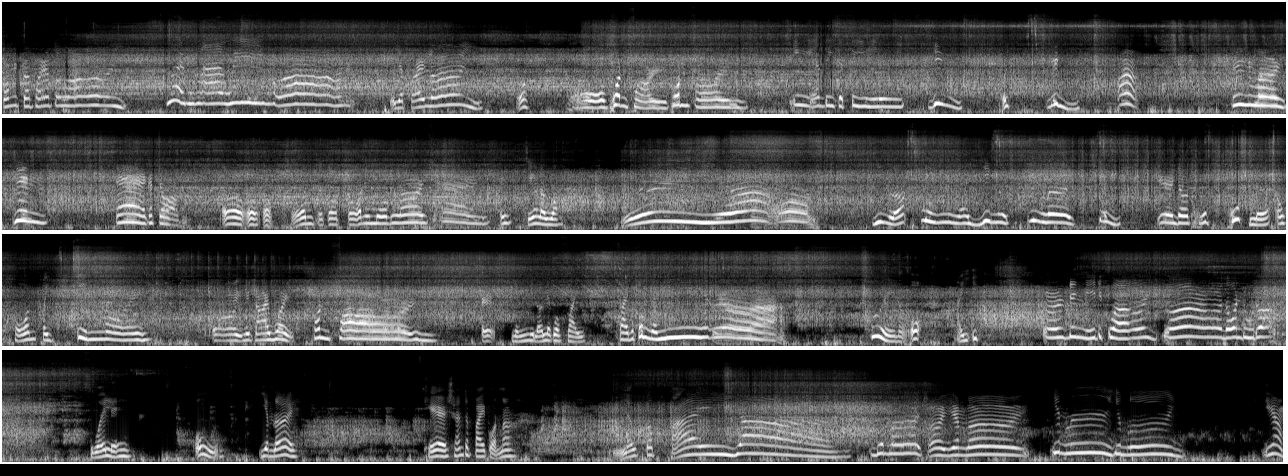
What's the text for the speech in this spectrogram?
ตอนนี้กิดภัยอันตรายเฮ้ยพวกเราวิ่งว้าวโอ้ยอย่าไปเลย โอ้โอ้พ่นไฟพ่นไฟนี่อันดีจะตีเลย ยิงเฮ้ยยิงอ้ายิงเลยยิงแอกระจอกโอ้โอ้โอ้คนจะตอดก่อนหมดเลยใช่เอ๊ะเสียงอะไรวะเฮ้ย ยิงเหรอยิงเนี่ไงยิงเลยยิงเลยยิงโดนทุบทุบเหรอเอาค้อนไปกินหน่อยโอ้ยไม่ตายเว้ยพ่นไฟเอ๊ะอย่างนี้เราเรียกว่าไฟ ไฟมันต้องอย่างนี้เฮ้ยเนาะโอ้ไปอีกเออดิ้งหนีดีกว่าเอ้ยเออโดนดูด้วยสวยเลย โอ้เยี่ยมเลยโอเค ฉันจะไปก่อนนะ แล้วก็ไปย่าเยี่ยมเลยใช่เยี่ยมเลย เยี่ยมเลย เยี่ยมเลย เยี่ยม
